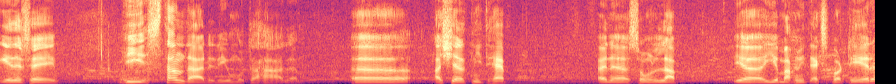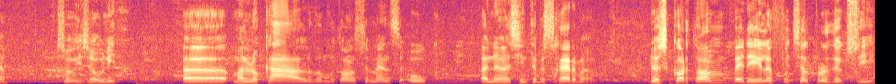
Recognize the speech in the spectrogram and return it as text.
Ik eerder zei, die standaarden die we moeten halen. Uh, als je dat niet hebt, uh, zo'n lab, je, je mag niet exporteren, sowieso niet. Uh, maar lokaal, we moeten onze mensen ook zien te beschermen. Dus kortom, bij de hele voedselproductie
